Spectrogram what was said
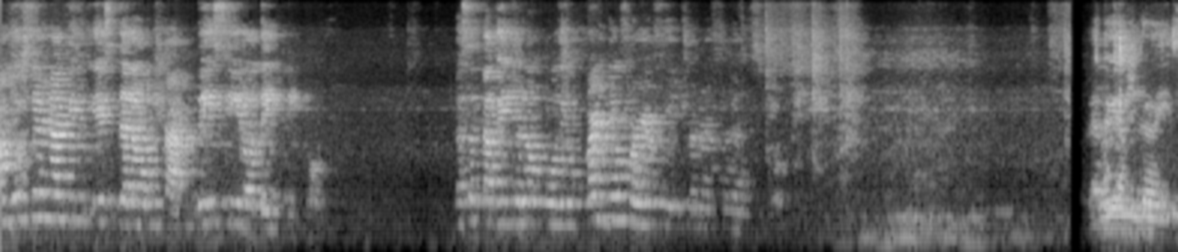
Ang booster natin is dalawang shot. Day 0, day 3 po. Basta tabi nyo lang po yung card nyo for your future reference po. So, ayan guys.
